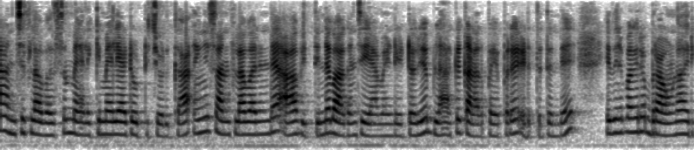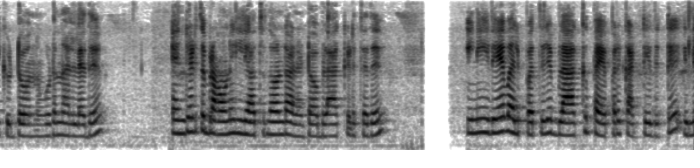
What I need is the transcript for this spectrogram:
ആ അഞ്ച് ഫ്ലവേഴ്സും മേലേക്ക് മേലെയായിട്ട് ഒട്ടിച്ചു കൊടുക്കുക. ഇനി സൺഫ്ലവറിന്റെ ആ വിത്തിന്റെ ഭാഗം ചെയ്യാൻ വേണ്ടിയിട്ട് ഒരു ബ്ലാക്ക് കളർ പേപ്പർ എടുത്തിട്ടുണ്ട്. ഇതിന് പകരം ബ്രൗൺ ആയിരിക്കും കേട്ടോ ഒന്നും കൂടെ നല്ലത്. എന്റെ അടുത്ത് ബ്രൗൺ ഇല്ലാത്തതുകൊണ്ടാണ് കേട്ടോ ബ്ലാക്ക് എടുത്തത്. ഇനി ഇതേ വലുപ്പത്തിൽ ബ്ലാക്ക് പേപ്പർ കട്ട് ചെയ്തിട്ട് ഇതിൽ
